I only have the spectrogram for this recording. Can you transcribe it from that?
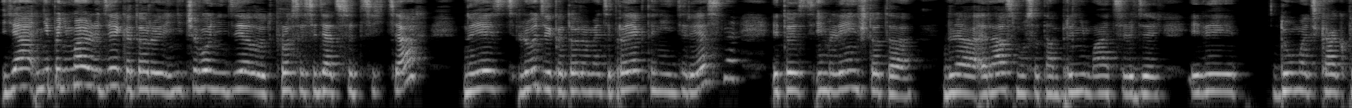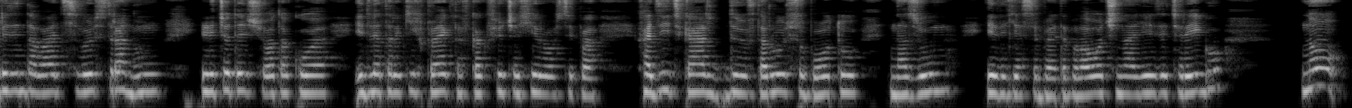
я не понимаю людей, которые ничего не делают, просто сидят в соцсетях, но есть люди, которым эти проекты не интересны, и то есть им лень что-то для Эрасмуса там принимать людей, или думать, как презентовать свою страну, или что-то еще такое. И для таких проектов, как Future Heroes, типа ходить каждую вторую субботу на Zoom, или если бы это было очно, ездить в Ригу. Ну,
